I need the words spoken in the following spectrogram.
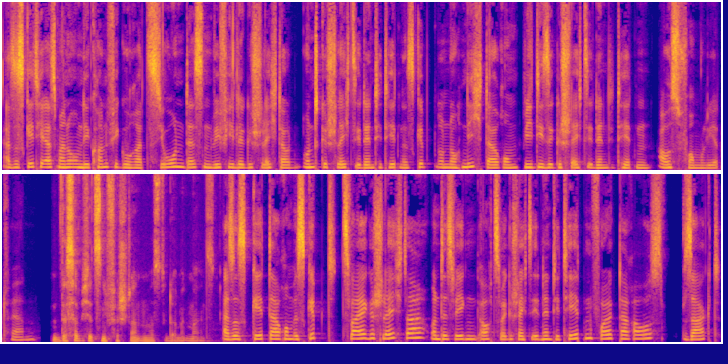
Also es geht hier erstmal nur um die Konfiguration dessen, wie viele Geschlechter und Geschlechtsidentitäten es gibt und noch nicht darum, wie diese Geschlechtsidentitäten ausformuliert werden. Das habe ich jetzt nicht verstanden, was du damit meinst. Also es geht darum, es gibt zwei Geschlechter und deswegen auch zwei Geschlechtsidentitäten folgt daraus, sagt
